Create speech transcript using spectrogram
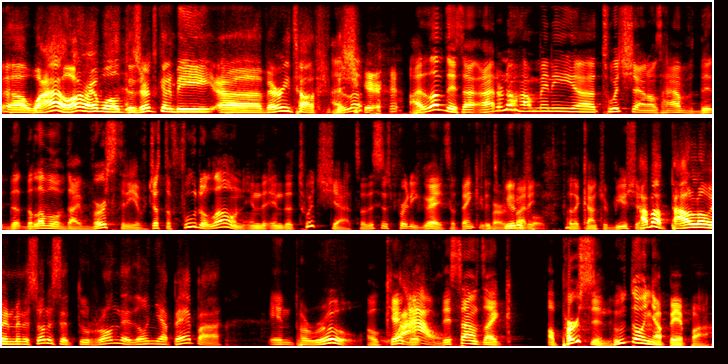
Uh, wow. All right. Well, dessert's gonna be uh, very tough I this love- year. I love this. I, I don't know how many uh, Twitch channels have the, the, the level of diversity of just the food alone in the in the Twitch chat. So this is pretty great. So thank you It's for everybody beautiful. for the contribution. How about Paulo in Minnesota said turrón de Doña Pepa in Peru? okay, Wow. this sounds like a person. Who's Doña Pepa?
